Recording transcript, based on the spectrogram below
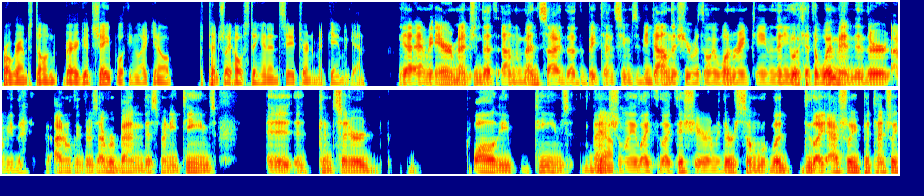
program still in very good shape, looking like you know potentially hosting an NCAA tournament game again. Yeah, I mean, Aaron mentioned that on the men's side, the, the Big Ten seems to be down this year with only one ranked team. And then you look at the women, and they're, I mean, I don't think there's ever been this many teams eh, eh, considered quality teams nationally yeah. like like this year. I mean there's some like actually potentially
